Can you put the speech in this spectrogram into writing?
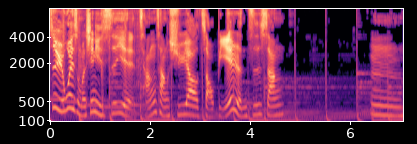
至于为什么心理师也常常需要找别人咨商，嗯。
